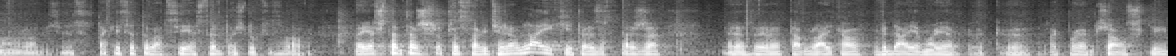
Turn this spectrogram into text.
mam robić. Więc w takiej sytuacji jestem dość luksusowy. Ja Jestem też przedstawicielem lajki. To jest też, że e, że tam lajka wydaje moje, e, tak powiem, książki,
